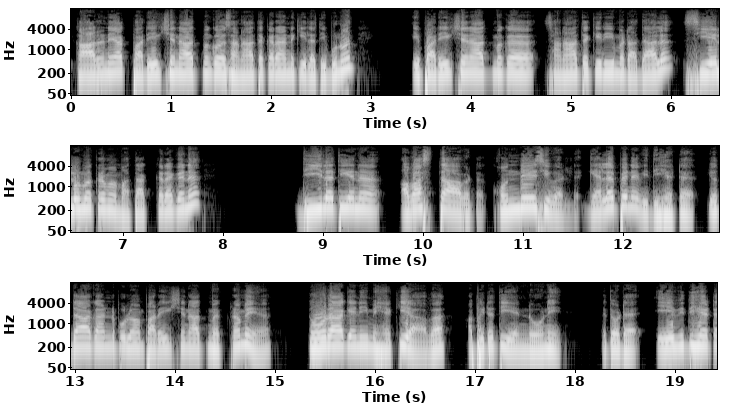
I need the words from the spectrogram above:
කාරණයක් පරීක්ෂණාත්මකව සනාත කරන්න කියලා තිබුණොත් ඒ පරීක්ෂණාත්මක සනාත කිරීමට අදාළ සියලුම ක්‍රම මතක් කරගෙන දීලා තියෙන අවස්ථාවට කොන්දේසි වලට ගැළපෙන විදිහට යොදා ගන්න පුළුවන් පරීක්ෂණාත්මක ක්‍රමය තෝරා ගැනීමේ හැකියාව අපිට තියෙන්න ඕනේ. එතකොට ඒ විදිහට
